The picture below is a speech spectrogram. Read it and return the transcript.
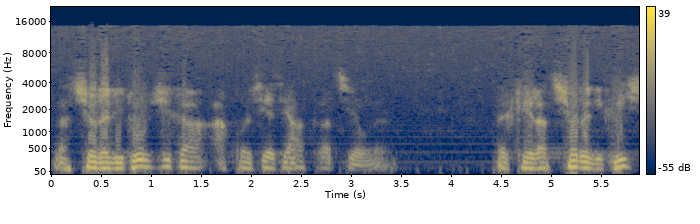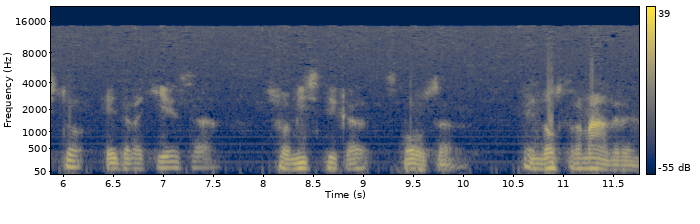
l'azione liturgica a qualsiasi altra azione, perché l'azione di Cristo e della Chiesa, sua mistica sposa, è nostra madre.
